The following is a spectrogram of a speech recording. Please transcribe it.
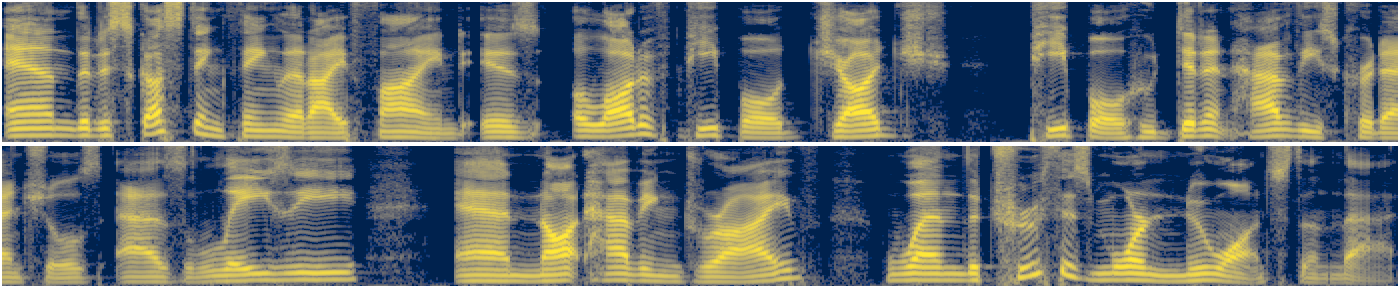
And the disgusting thing that I find is a lot of people judge people who didn't have these credentials as lazy and not having drive when the truth is more nuanced than that.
